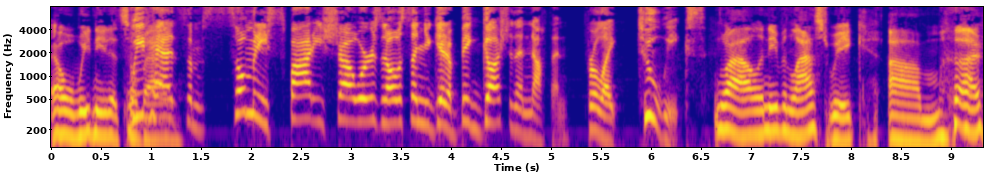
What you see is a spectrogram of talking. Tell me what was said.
Oh, we need it so We've bad. had some so many spotty showers, and all of a sudden you get a big gush and then nothing for like two weeks. Well, and even last week, um, I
